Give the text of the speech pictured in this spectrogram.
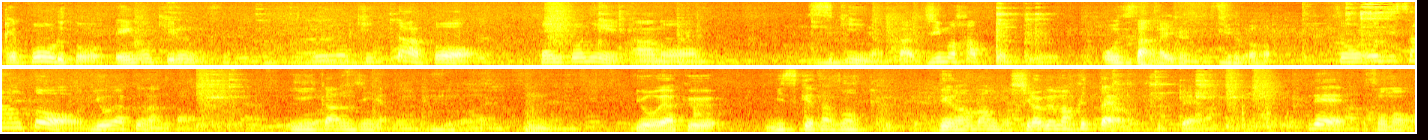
でポールと縁を切るんですね。縁を切った後本当にあの好きになったジム・ハットンっていうおじさんがいるんですけどそのおじさんとようやくなんかいい感じになるんですよ、うん、ようやく見つけたぞって言って電話番号調べまくったよって言ってでその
